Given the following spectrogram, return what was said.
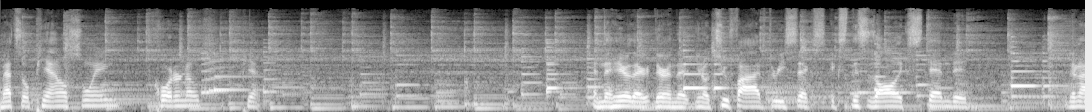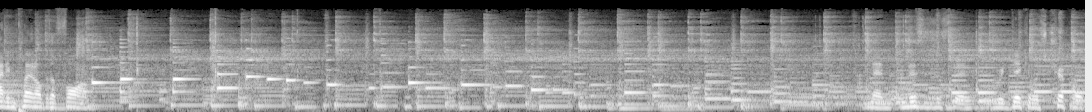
mezzo piano swing, quarter notes, And then here they're, they're in the you know two five three six. Ex- this is all extended. They're not even playing over the form. And then and this is just a ridiculous triplet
